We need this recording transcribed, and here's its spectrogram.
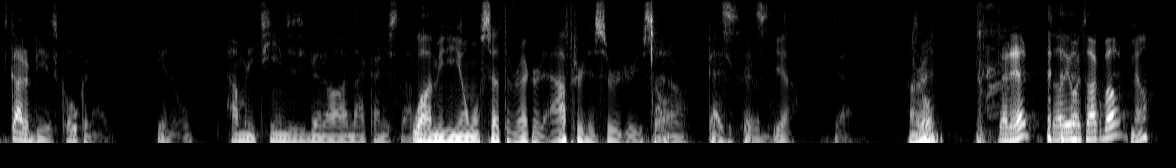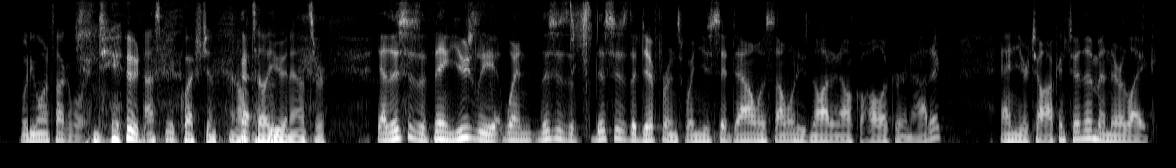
it's got to be his coconut, you know. How many teams has he been on? That kind of stuff. well i mean he almost set the record after his surgery so I know. Guy's it's- it's- yeah Yeah. All So, right. Is that it? Is that all you want to talk about? no what do you want to talk about Dude. ask me a question and i'll tell you an answer Yeah, this is the thing. Usually, when this is the, this is the difference when you sit down with someone who's not an alcoholic or an addict, and you're talking to them, and they're like,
